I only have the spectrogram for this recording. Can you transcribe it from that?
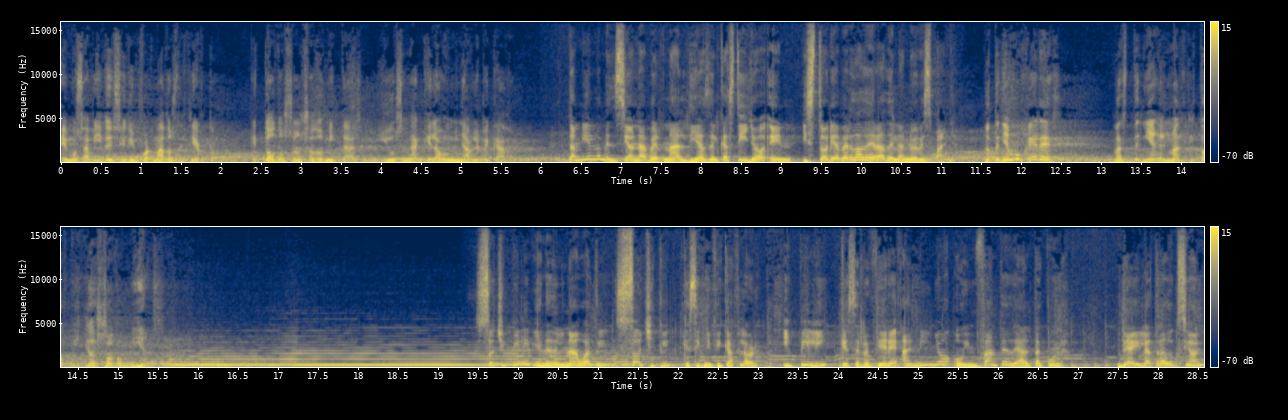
Hemos sabido y sido informados de cierto que todos son sodomitas y usan aquel abominable pecado. También lo menciona Bernal Díaz del Castillo en Historia verdadera de la Nueva España. No tenían mujeres, mas tenían el maldito oficio de sodomías. Xochipili viene del náhuatl Xochitl, que significa flor, y pili, que se refiere a niño o infante de alta cuna. De ahí la traducción,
